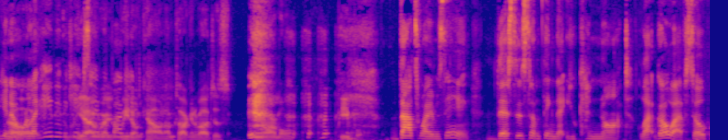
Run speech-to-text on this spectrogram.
You know, we're I- like, "Hey, baby, can't yeah, we don't count. I'm talking about just normal people. That's why I'm saying this is something that you cannot let go of. So,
